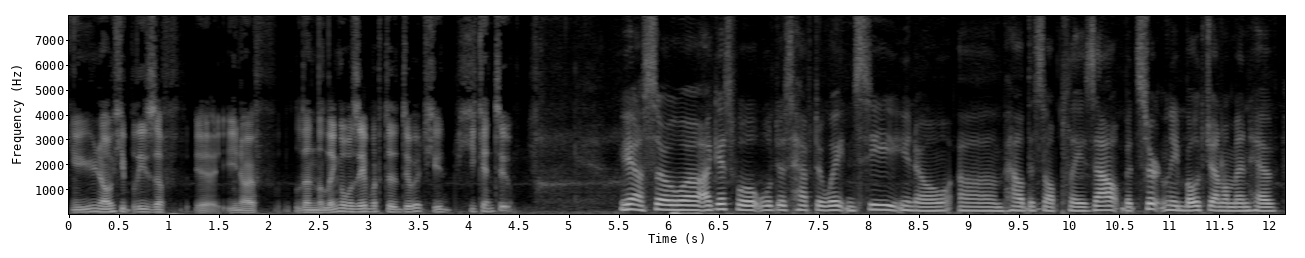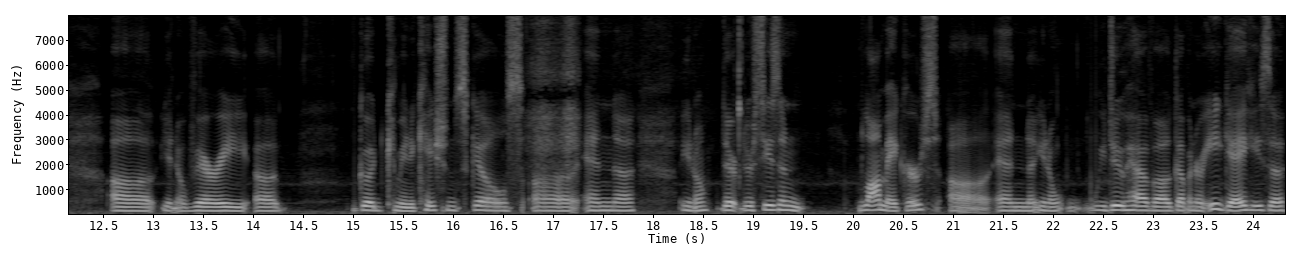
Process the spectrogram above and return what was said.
you know he believes if uh, you know if Linda Lingle was able to do it he he can too. Yeah, so uh, I guess we'll we'll just have to wait and see, you know, um, how this all plays out. But certainly, both gentlemen have, uh, you know, very uh, good communication skills, uh, and uh, you know, they're they're seasoned lawmakers. Uh, and you know, we do have Governor Ige. He's a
